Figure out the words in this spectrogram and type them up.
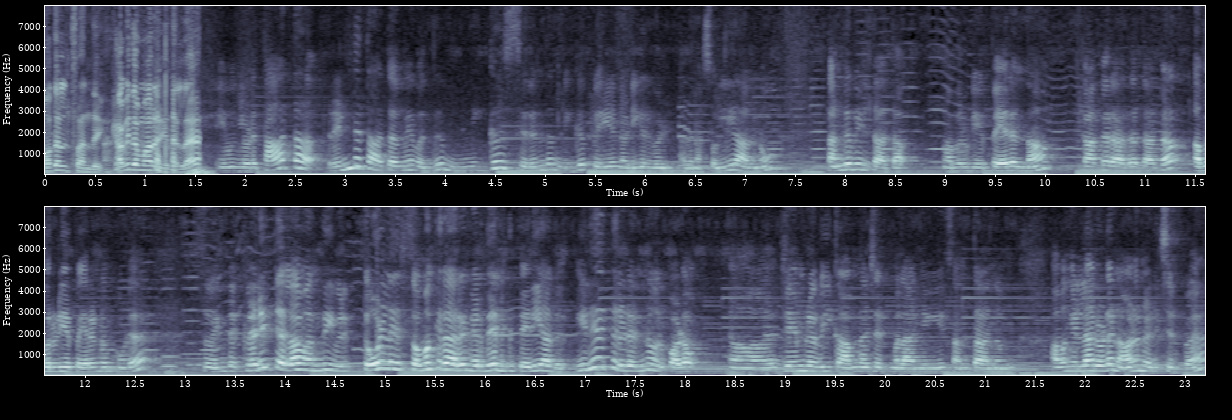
முதல் சந்து. கவிதை மாதிரி இருக்குதுல்ல இவங்களோட தாத்தா ரெண்டு தாத்தாவுமே வந்து மிக சிறந்த மிகப்பெரிய நடிகர்கள். அதை நான் சொல்லி ஆகணும். தங்கவேல் தாத்தா அவருடைய பேரன் தான் காக்கராதா தாத்தா அவருடைய பேரனும் கூட. ஸோ இந்த கிரெடிட் எல்லாம் வந்து இவர் தோல்ல சுமக்கிறாருங்கிறதே எனக்கு தெரியாது. இதே திருடன்னு ஒரு படம். ஜெயம் ரவி காம்னா ஜெட்மலானி சந்தானம் அவங்க எல்லாரோட நானும் நடிச்சிருப்பேன்.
